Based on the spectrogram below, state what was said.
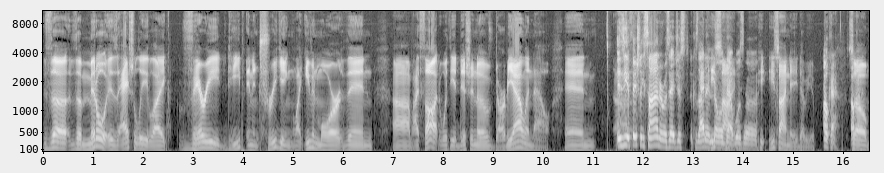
the the middle is actually like very deep and intriguing, like even more than um, I thought with the addition of Darby Allin now, and Is he officially signed, or was that just because I didn't know if that was a he, he signed to AEW. okay? So,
